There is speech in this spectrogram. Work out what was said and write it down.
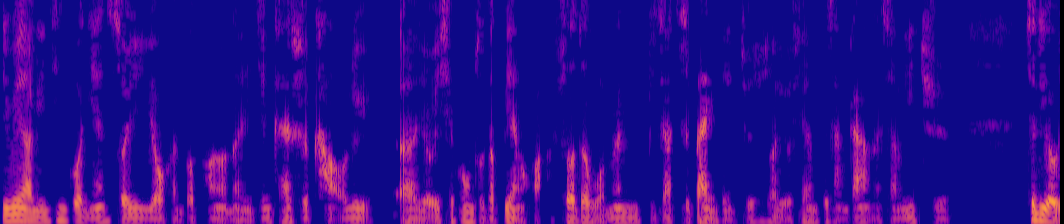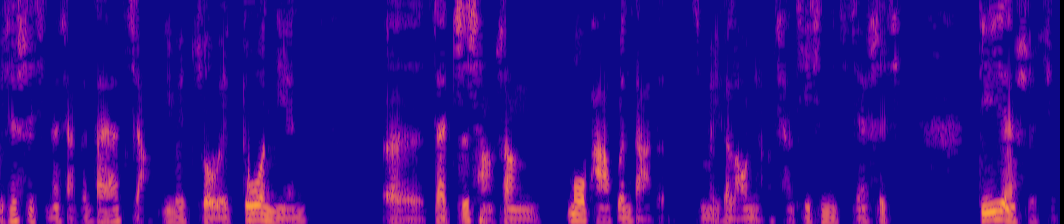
因为要临近过年，所以有很多朋友呢已经开始考虑，呃，有一些工作的变化。说的我们比较直白一点，就是说有些人不想干了，想离职。这里有一些事情呢，想跟大家讲。因为作为多年，呃，在职场上摸爬滚打的这么一个老鸟，想提醒你几件事情。第一件事情，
